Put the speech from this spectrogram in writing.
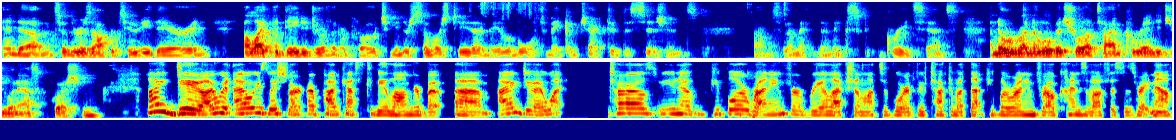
And um, so there is opportunity there. And I like the data driven approach. I mean, there's so much data available to make objective decisions. Um, so that, that makes great sense. I know we're running a little bit short on time. Corinne, did you want to ask a question? I do. I would. I always wish our, our podcast could be longer, but um, I do. I want Charles, you know, people are running for reelection, lots of boards. We've talked about that. People are running for all kinds of offices right now.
